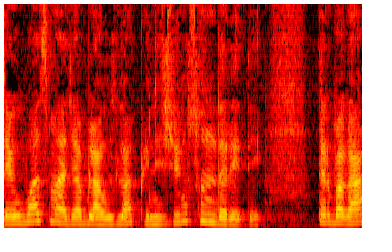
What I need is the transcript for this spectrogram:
तेव्हाच माझ्या ब्लाऊजला फिनिशिंग सुंदर येते. तर बघा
